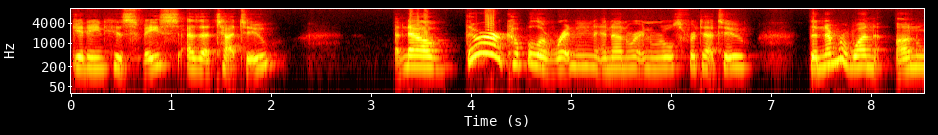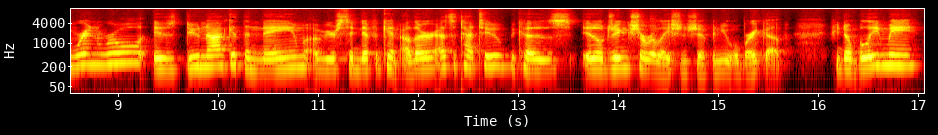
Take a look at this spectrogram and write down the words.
getting his face as a tattoo. Now, there are a couple of written and unwritten rules for tattoo. The number one unwritten rule is do not get the name of your significant other as a tattoo because it'll jinx your relationship and you will break up. If you don't believe me,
